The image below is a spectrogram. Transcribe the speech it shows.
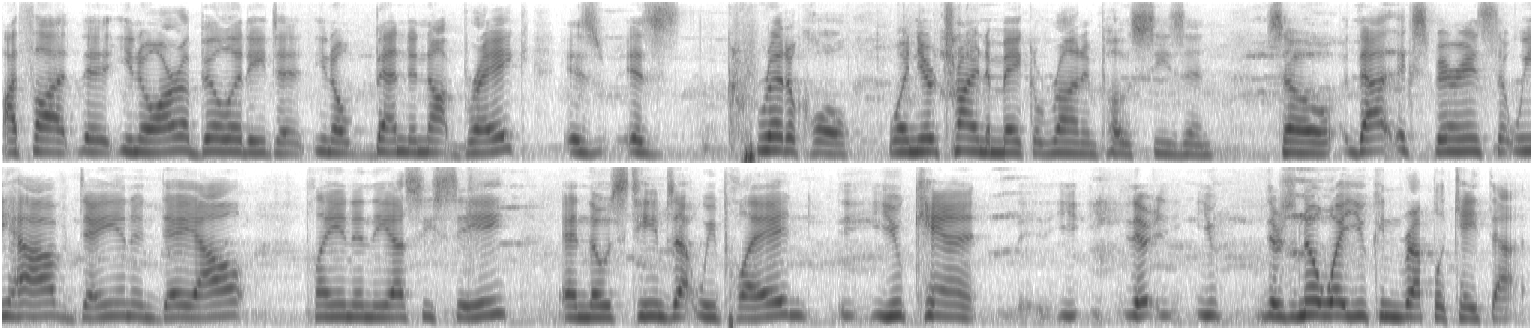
I thought that you know our ability to you know bend and not break is is critical when you're trying to make a run in postseason. So that experience that we have day in and day out playing in the SEC and those teams that we played, you can't. You, there, you, there's no way you can replicate that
